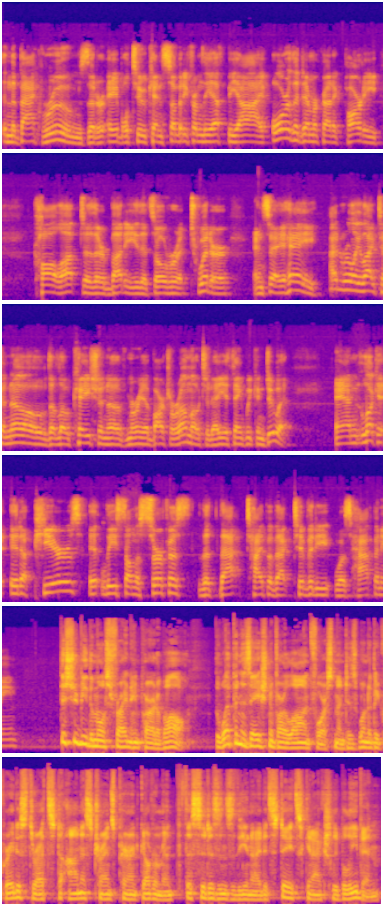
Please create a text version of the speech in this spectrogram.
in the back rooms that are able to can somebody from the FBI or the Democratic Party call up to their buddy that's over at Twitter and say, hey, I'd really like to know the location of Maria Bartiromo today. You think we can do it? And look, it, it appears, at least on the surface, that that type of activity was happening. This should be the most frightening part of all. The weaponization of our law enforcement is one of the greatest threats to honest, transparent government that the citizens of the United States can actually believe in.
